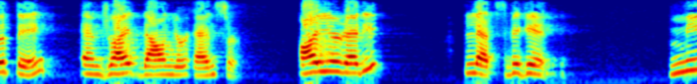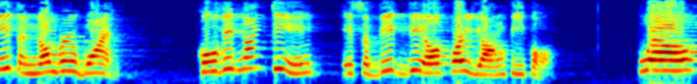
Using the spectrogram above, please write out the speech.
to think and write down your answer. Are you ready? Let's begin. Myth number one. COVID-19 is a big deal for young people. Well,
